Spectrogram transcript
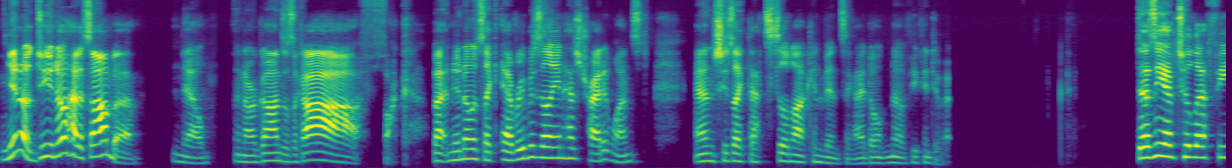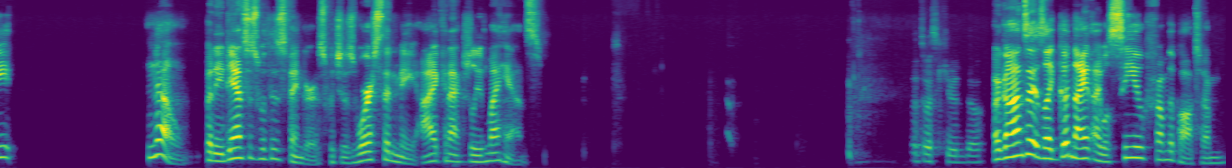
You know, do you know how to samba? No. And Organza's like, ah, fuck. But Nuno is like, every Brazilian has tried it once. And she's like, that's still not convincing. I don't know if you can do it. Does he have two left feet? No, but he dances with his fingers, which is worse than me. I can actually use my hands. That was cute though. Organza is like, Good night, I will see you from the bottom.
